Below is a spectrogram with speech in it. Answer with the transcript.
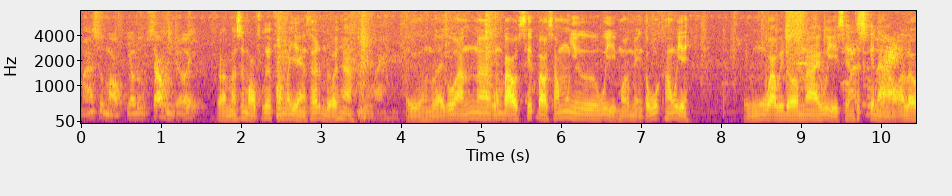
mã số 1 giao lưu 6 rưỡi. Rồi mã số 1 cái form mai vàng 6 rưỡi ha. Thì thường lệ của ảnh à, cũng bao ship bao sống như quý vị mọi miền tổ quốc không quý vị. Thì cũng qua video hôm nay quý vị xem thích cái nào alo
